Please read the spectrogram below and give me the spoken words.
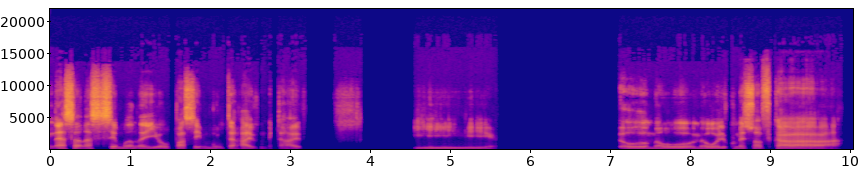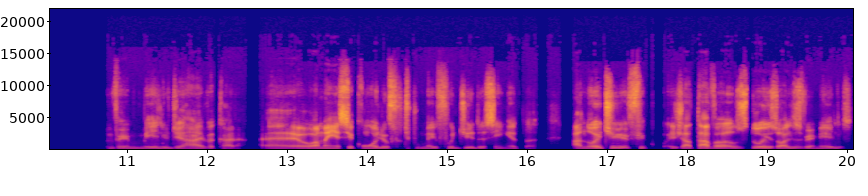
nessa nessa semana aí eu passei muita raiva, muita raiva. E eu meu meu olho começou a ficar vermelho de raiva, cara. Eh, eu amanheci com o olho tipo, meio fudido, assim, à noite fico já estava os 2 olhos vermelhos,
